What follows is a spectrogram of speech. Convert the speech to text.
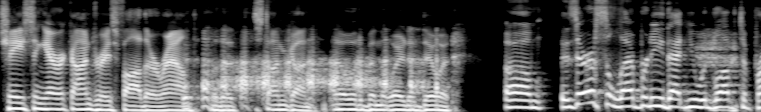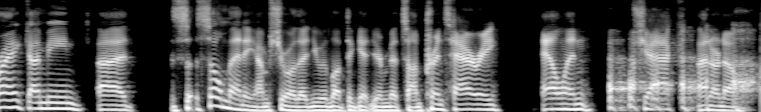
chasing Eric Andre's father around with a stun gun. That would have been the way to do it. Um, is there a celebrity that you would love to prank? I mean, uh, so, so many. I'm sure that you would love to get your mitts on. Prince Harry, Ellen, Shaq. I don't know.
